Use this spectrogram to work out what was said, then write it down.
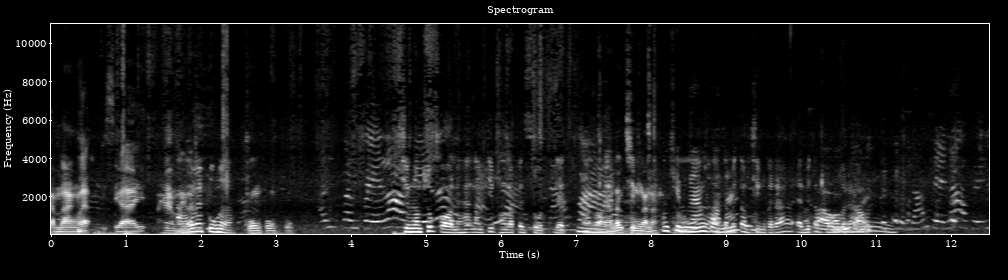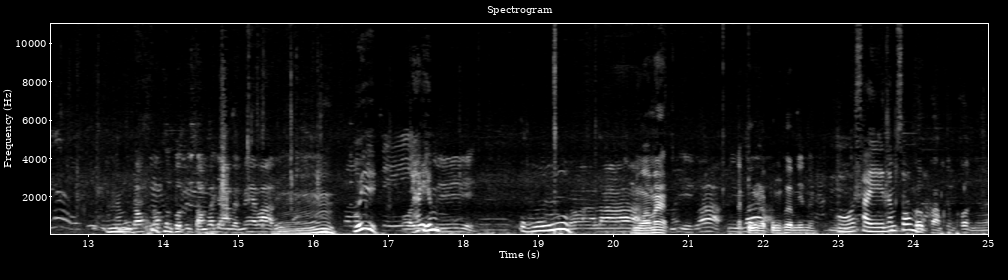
กำลังแล้วพี่เสือห้ามอะไม่แล้วไม่ปรุงเหรอ ปรุงปรุงปรุง ชิมน้ำซุปก่อนนะฮะน้ำจิ้มของเราเป็นสูตรเด็ดอร่อยอ่าต้องชิมก่อนเนาะต้องชิมน้ำก่อนแต่นะ ไม่ต้องชิมก็ได้เอ้ยไม่ต้องปรุงก็ได้น้ำลองลองสะกดเป็นสองพยางค์แบบแม่ว่าดิอืมเฮ้ยชาเอ็ม โอ้โหนัวมากนางเอกลาบแต่ปรุงแล้วปรุงเพิ่มนิดนึงอ๋อ ใส่น้ำส้ม เพิ่มความเข้มข้นใช่ไหม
